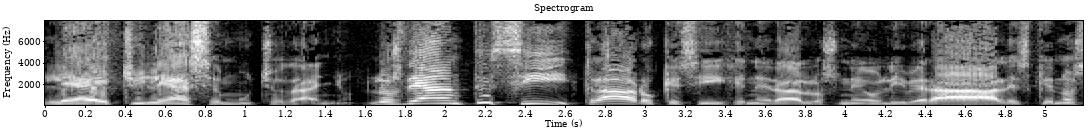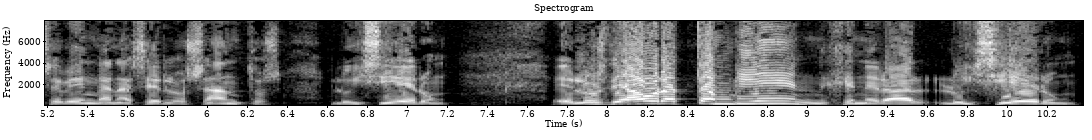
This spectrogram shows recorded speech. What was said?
le ha hecho y le hace mucho daño. Los de antes sí, claro que sí, general, los neoliberales, que no se vengan a ser los santos, lo hicieron. Eh, los de ahora también, general, lo hicieron.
